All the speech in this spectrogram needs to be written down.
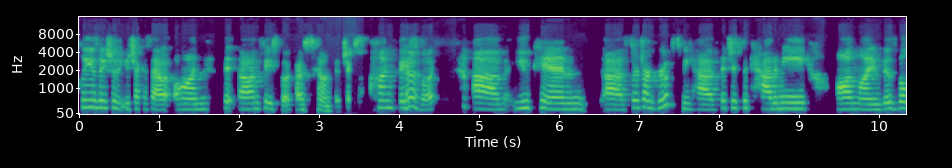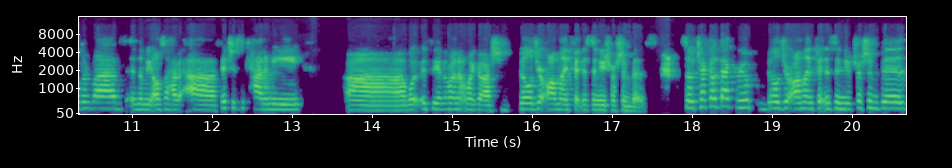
please make sure that you check us out on on Facebook. I was on FitChicks on Facebook. Um, you can uh, search our groups. We have FitChicks Academy, online Biz Builder Labs, and then we also have uh, FitChicks Academy uh, what is the other one? Oh my gosh, build your online fitness and nutrition biz. So check out that group, build your online fitness and nutrition biz.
